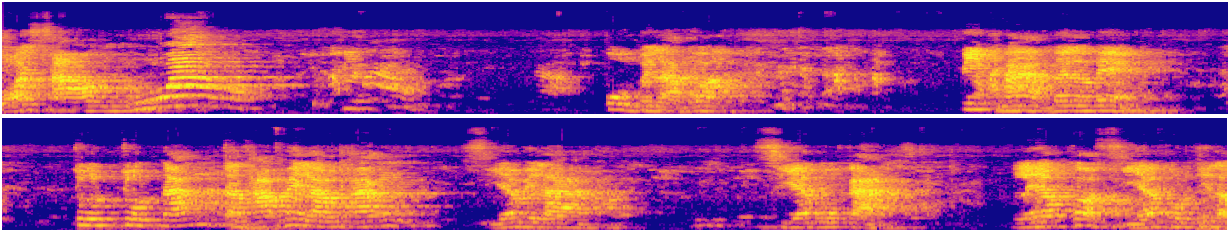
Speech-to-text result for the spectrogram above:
ร้อยสาวว้าวปุ่มไปหลังว่าปีกมาได้แล้วแม่ จุดจุดนั้นจะทำให้เราทั้งเสียเวลา เสียโอกาส แล้วก็เสียคนที่เรา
